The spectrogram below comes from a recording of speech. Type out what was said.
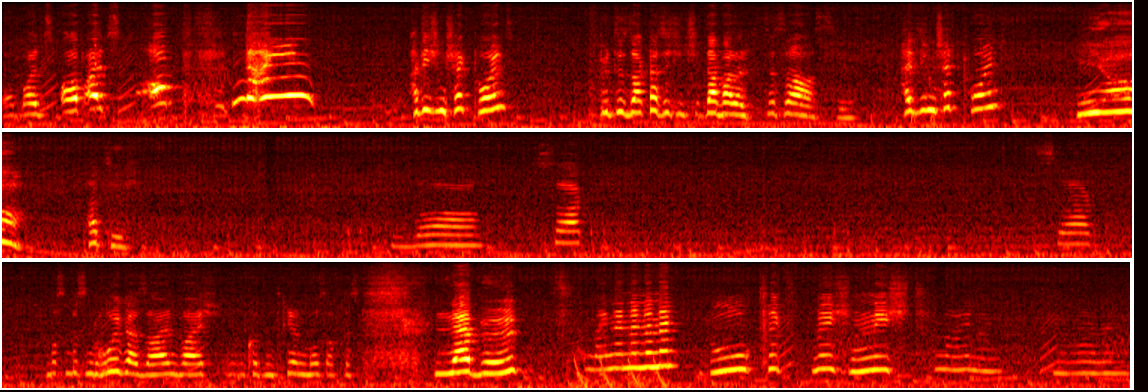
ob, als ob, als ob. Nein! Hatte ich einen Checkpoint? Bitte sag, dass ich einen Da war das. Das war's. Hatte ich einen Checkpoint? Ja. Hatte ich. So. Zack. Zack. Ich muss ein bisschen ruhiger sein, weil ich konzentrieren muss auf das Level. Nein, nein, nein, nein, nein. Du kriegst mich nicht. Nein, nein.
